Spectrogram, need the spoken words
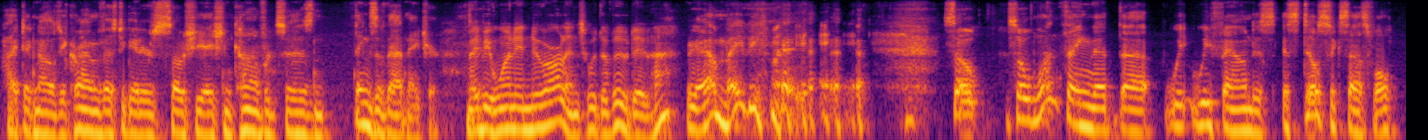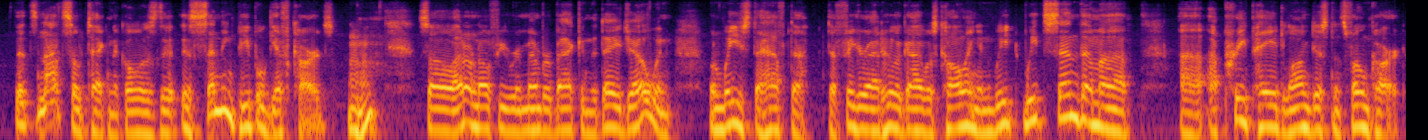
High Technology Crime Investigators Association conferences, and things of that nature. Maybe one in New Orleans with the voodoo, huh? Yeah, maybe. so, so one thing that uh, we we found is is still successful that's not so technical is that is sending people gift cards. Mm-hmm. So I don't know if you remember back in the day, Joe, when when we used to have to to figure out who a guy was calling, and we we'd send them a a, a prepaid long distance phone card.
